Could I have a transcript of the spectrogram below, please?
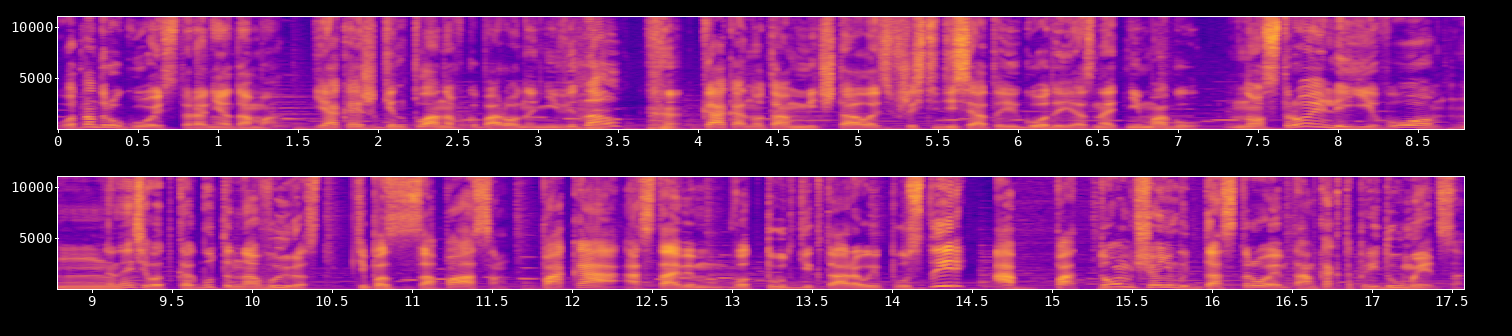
вот на другой стороне дома. Я, конечно, генпланов Габарона не видал, как оно там мечталось в 60-е годы, я знать не могу. Но строили его, знаете, вот как будто на вырост, типа с запасом. Пока оставим вот тут гектаровый пустырь, а потом что-нибудь достроим, там как-то придумается.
